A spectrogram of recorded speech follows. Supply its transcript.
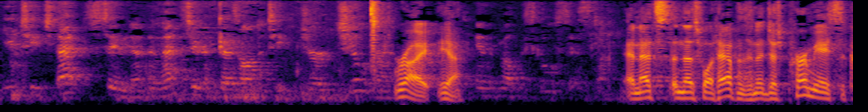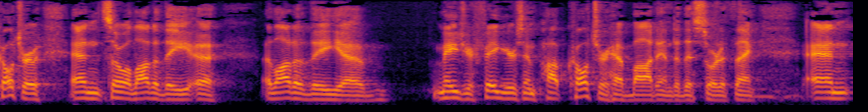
you teach that student, and that student goes on to teach your children. Right, yeah. In the public school system. And that's, and that's what happens, and it just permeates the culture. And so a lot of the, uh, a lot of the, uh, major figures in pop culture have bought into this sort of thing. And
